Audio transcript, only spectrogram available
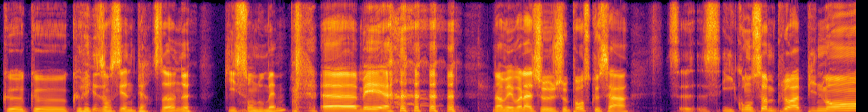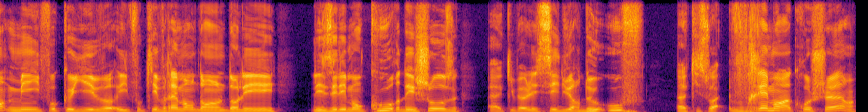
que, les anciennes personnes qui sont nous-mêmes. Mais non, mais voilà, je, pense que ça, ils consomment plus rapidement, mais il faut qu'il y ait, vraiment dans les, les éléments courts des choses euh, qui peuvent les séduire de ouf, euh, qui soient vraiment accrocheurs.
